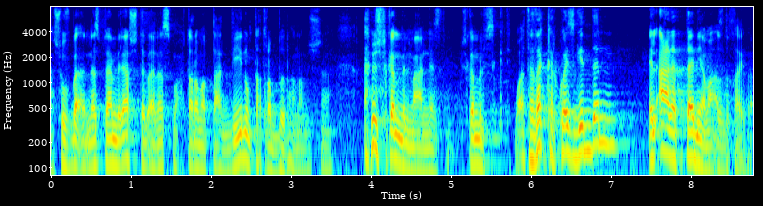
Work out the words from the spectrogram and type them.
هشوف بقى الناس بتعمل إيه عشان تبقى ناس محترمة بتاع الدين وبتاعت ربنا. أنا مش أنا مش مكمل مع الناس دي مش مكمل في سكتي. وأتذكر كويس جدا القعدة الثانية مع أصدقائي بقى.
